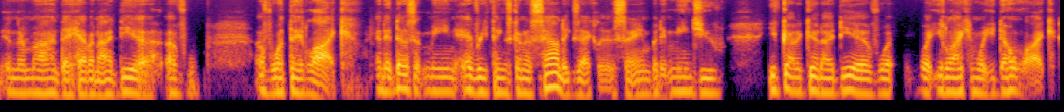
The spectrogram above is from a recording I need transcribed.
in their mind. They have an idea of of what they like. And it doesn't mean everything's going to sound exactly the same, but it means you you've got a good idea of what what you like and what you don't like.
